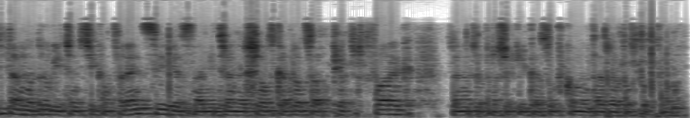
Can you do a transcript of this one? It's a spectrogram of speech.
Witam na drugiej części konferencji. Jest z nami trener Śląska Wrocław Piotr Tworek. Trenerze, proszę kilka słów komentarza po spotkaniu.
